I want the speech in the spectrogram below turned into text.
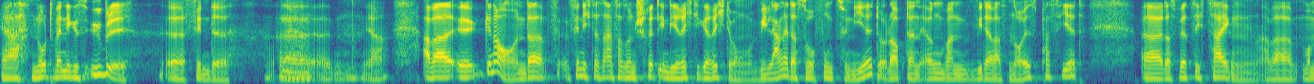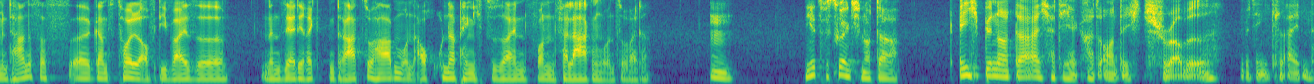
ja, notwendiges Übel äh, finde. Ja. Äh, ja. Aber äh, genau, und da finde ich das einfach so ein Schritt in die richtige Richtung. Wie lange das so funktioniert oder ob dann irgendwann wieder was Neues passiert, äh, das wird sich zeigen. Aber momentan ist das äh, ganz toll, auf die Weise einen sehr direkten Draht zu haben und auch unabhängig zu sein von Verlagen und so weiter. Mhm. Jetzt bist du eigentlich noch da. Ich bin noch da. Ich hatte hier gerade ordentlich Trouble mit den Kleiden.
